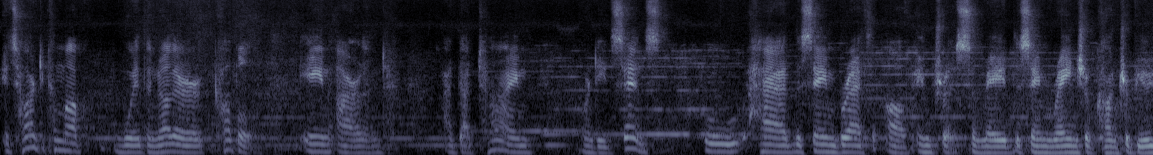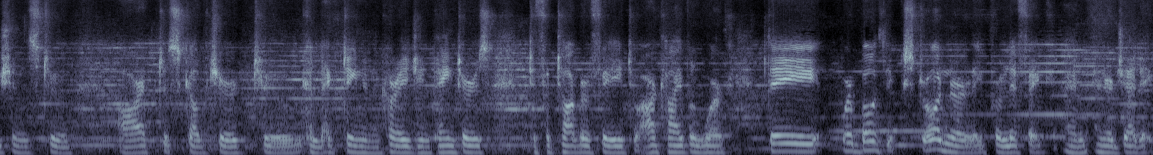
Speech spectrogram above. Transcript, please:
It's hard to come up with another couple in Ireland at that time, or indeed since, who had the same breadth of interests and made the same range of contributions to art, to sculpture, to collecting and encouraging painters, to photography, to archival work. They were both extraordinarily prolific and energetic.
